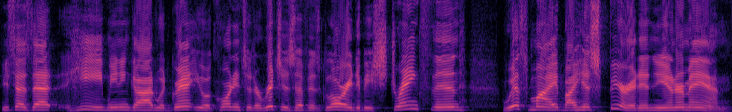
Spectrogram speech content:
He says that he, meaning God, would grant you according to the riches of his glory to be strengthened with might by his spirit in the inner man.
